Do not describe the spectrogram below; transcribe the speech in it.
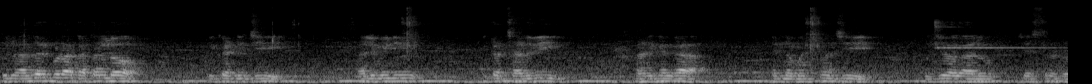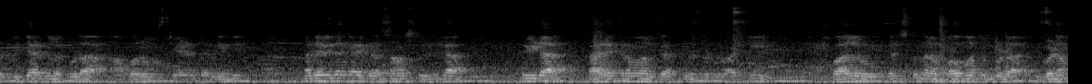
వీళ్ళందరూ కూడా గతంలో ఇక్కడి నుంచి అలిమిని ఇక్కడ చదివి స్థానికంగా ఎన్నో మంచి మంచి ఉద్యోగాలు చేస్తున్నటువంటి విద్యార్థులకు కూడా ఆహ్వానం చేయడం జరిగింది. అదేవిధంగా ఇక్కడ సాంస్కృతిక క్రీడా కార్యక్రమాలు జరుపుకున్నటువంటి వాటికి వాళ్ళు గెలుచుకున్న బహుమతులు కూడా ఇవ్వడం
